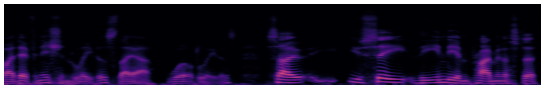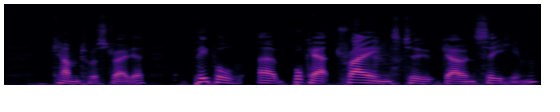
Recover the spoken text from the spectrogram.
by definition, leaders. They are world leaders. So you see the Indian Prime Minister come to Australia. People uh, book out trains to go and see him.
